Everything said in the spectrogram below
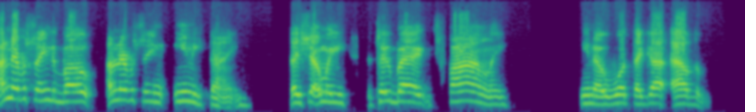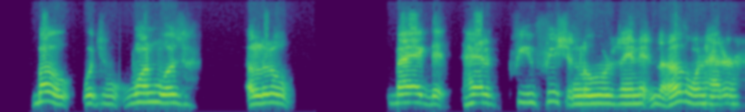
I never seen the boat. I never seen anything. They showed me the two bags finally, you know, what they got out of the boat, which one was a little bag that had a few fishing lures in it, and the other one had her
